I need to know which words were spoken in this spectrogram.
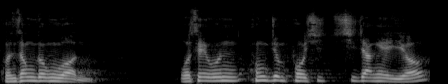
권성동 의원, 오세훈, 홍준표 시장에 이어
